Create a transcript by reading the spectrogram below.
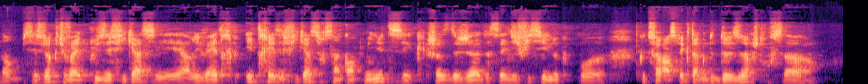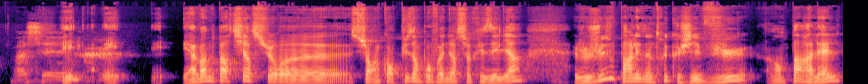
Donc c'est sûr que tu vas être plus efficace et arriver à être et très efficace sur 50 minutes, c'est quelque chose déjà d'assez difficile que, pour- que de faire un spectacle de deux heures. Je trouve ça. Bah, c'est- Et, et, et- avant de partir sur, euh, sur encore plus en profondeur sur Chris Delia, je veux juste vous parler d'un truc que j'ai vu en parallèle.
